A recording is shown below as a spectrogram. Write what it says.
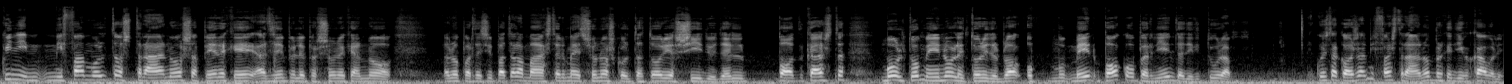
Quindi mi fa molto strano sapere che, ad esempio, le persone che hanno, hanno partecipato alla mastermind sono ascoltatori assidui del podcast, molto meno lettori del blog, o meno, poco o per niente addirittura. Questa cosa mi fa strano perché dico, cavoli,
